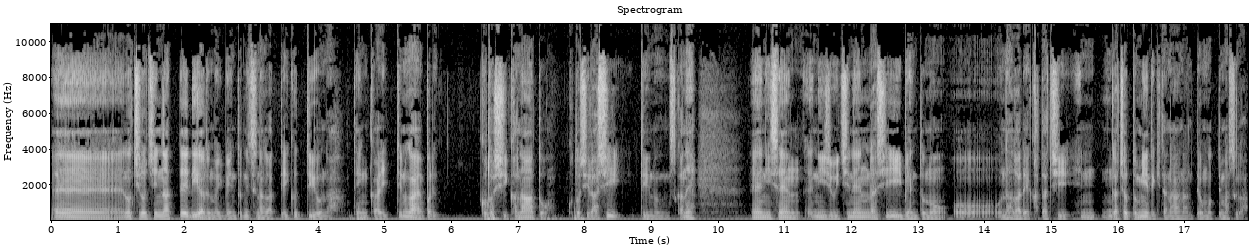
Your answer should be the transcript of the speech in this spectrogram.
えー、後々になってリアルのイベントにつながっていくっていうような展開っていうのがやっぱり今年かなと、今年らしいっていうんですかね。え、2021年らしいイベントの流れ、形がちょっと見えてきたななんて思ってますが、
